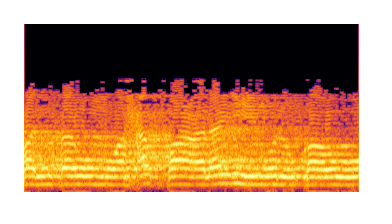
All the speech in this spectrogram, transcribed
خَلْفَهُمْ وَحَقَّ عَلَيْهِمُ الْقَوْلُ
